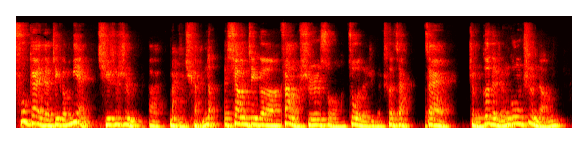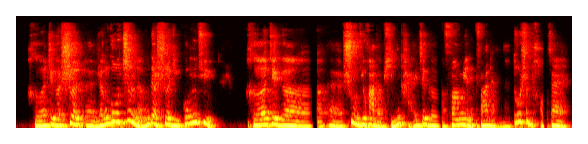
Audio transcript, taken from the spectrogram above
覆盖的这个面其实是呃蛮全的。像这个范老师所做的这个特赞，在整个的人工智能和这个设呃人工智能的设计工具和这个呃数据化的平台这个方面的发展呢，都是跑在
